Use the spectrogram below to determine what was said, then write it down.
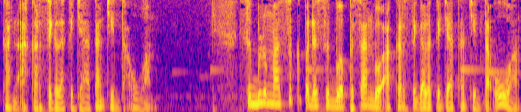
karena akar segala kejahatan cinta uang. Sebelum masuk kepada sebuah pesan bahwa akar segala kejahatan cinta uang,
